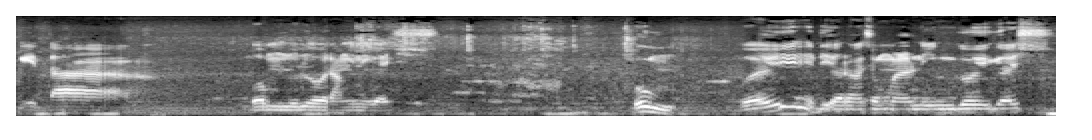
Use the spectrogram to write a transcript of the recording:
Kita bom dulu orang ini guys. Boom. Woi, dia langsung meninggoy guys.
